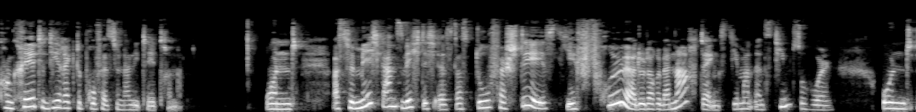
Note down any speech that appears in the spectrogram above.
konkrete, direkte Professionalität drin. Und was für mich ganz wichtig ist, dass du verstehst, je früher du darüber nachdenkst, jemanden ins Team zu holen und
